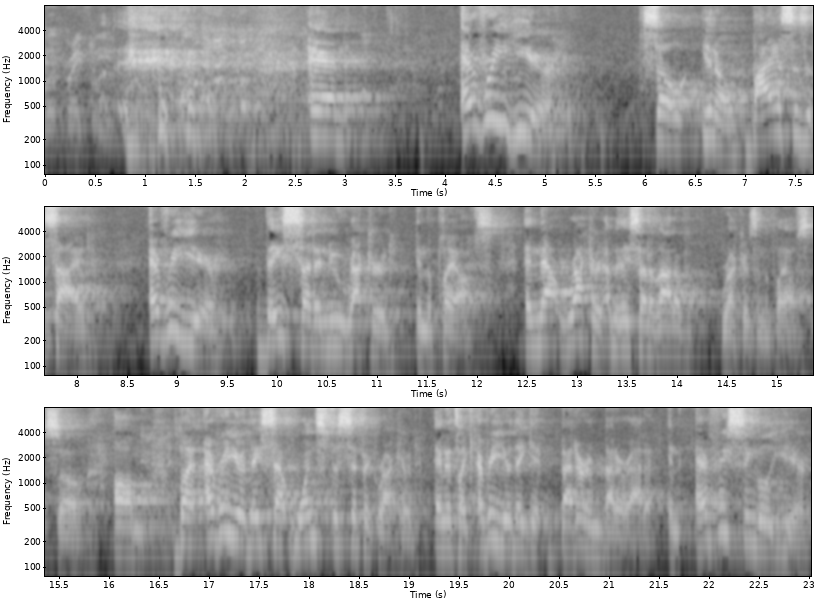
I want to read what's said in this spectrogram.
we'll pray for you. and every year, so, you know, biases aside, every year they set a new record in the playoffs. And that record, I mean, they set a lot of records in the playoffs. So, um, but every year they set one specific record, and it's like every year they get better and better at it. And every single year,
